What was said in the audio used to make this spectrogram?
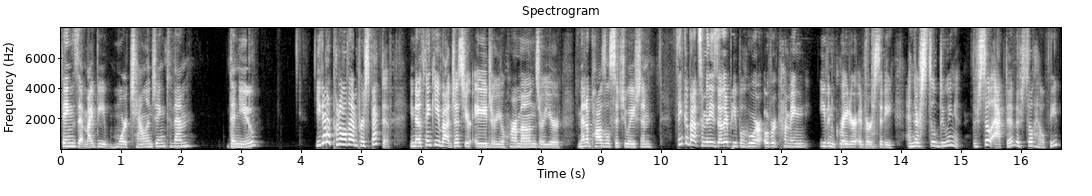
things that might be more challenging to them than you you got to put all that in perspective. You know, thinking about just your age or your hormones or your menopausal situation, think about some of these other people who are overcoming even greater adversity and they're still doing it. They're still active, they're still healthy,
